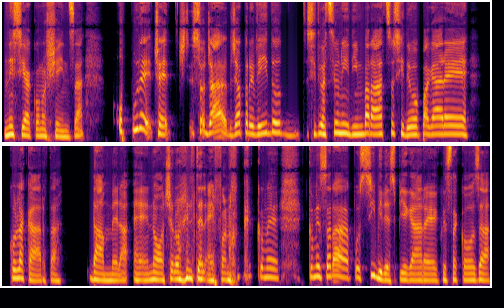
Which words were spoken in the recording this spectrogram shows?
ne sia a conoscenza, oppure cioè, so già, già prevedo situazioni di imbarazzo, si devo pagare con la carta dammela. Eh, no, ce l'ho nel telefono. come, come, sarà possibile spiegare questa cosa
